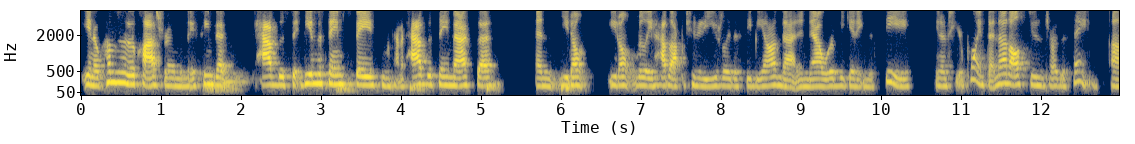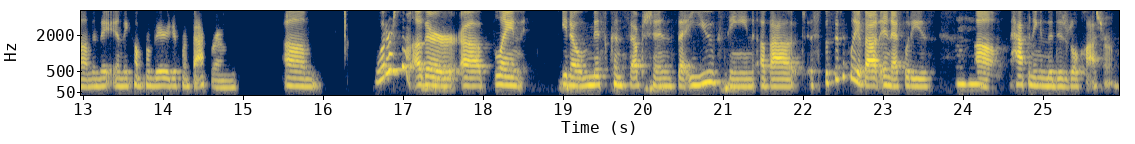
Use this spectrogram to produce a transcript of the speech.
you know comes into the classroom and they seem to have the same be in the same space and kind of have the same access and you don't you don't really have the opportunity usually to see beyond that and now we're beginning to see you know to your point that not all students are the same um, and they and they come from very different backgrounds um, what are some other uh, blaine you know misconceptions that you've seen about specifically about inequities mm-hmm. um, happening in the digital classroom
